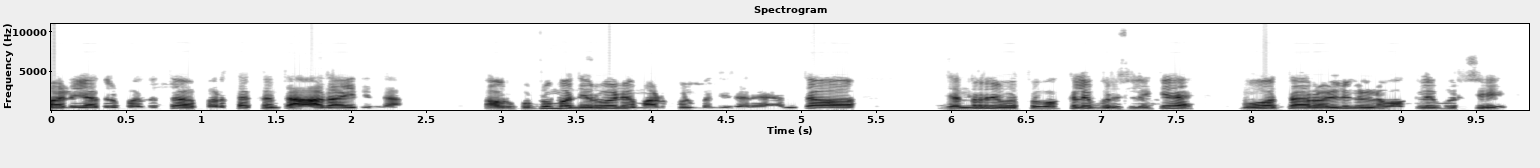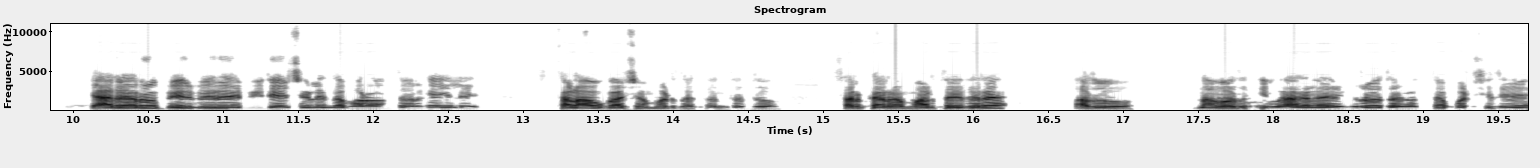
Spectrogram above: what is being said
ಮಾಡಿ ಅದ್ರ ಬದತ, ಬರ್ತಕ್ಕಂಥ ಆದಾಯದಿಂದ ಅವ್ರ ಕುಟುಂಬ ನಿರ್ವಹಣೆ ಮಾಡ್ಕೊಂಡು ಬಂದಿದ್ದಾರೆ. ಅಂತ ಜನರನ್ನ ಇವತ್ತು ಒಕ್ಕಲೆಬ್ಬರಿಸಲಿಕ್ಕೆ ಮೂವತ್ತಾರು ಹಳ್ಳಿಗಳನ್ನ ಒಕ್ಕಲೆಬ್ಬರಿಸಿ ಯಾರ್ಯಾರೋ ಬೇರೆ ಬೇರೆ ವಿದೇಶಗಳಿಂದ ಬರುವಂಥವ್ರಿಗೆ ಇಲ್ಲಿ ಸ್ಥಳಾವಕಾಶ ಮಾಡ್ತಕ್ಕಂಥದ್ದು ಸರ್ಕಾರ ಮಾಡ್ತಾ ಇದ್ದಾರೆ. ಅದು ನಾವು ಅದಕ್ಕೆ ಈಗಾಗಲೇ ವಿರೋಧ ವ್ಯಕ್ತಪಡಿಸಿದ್ದೀವಿ.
